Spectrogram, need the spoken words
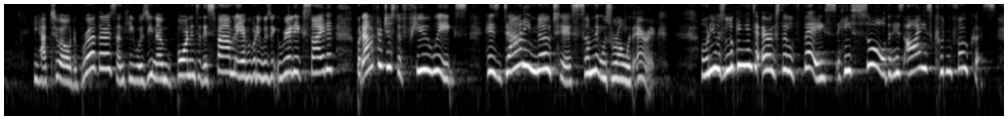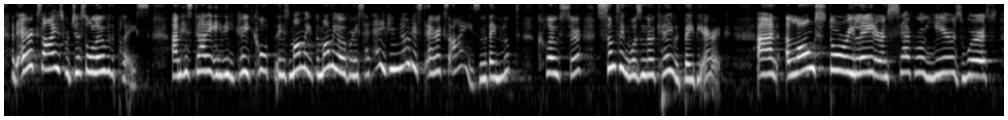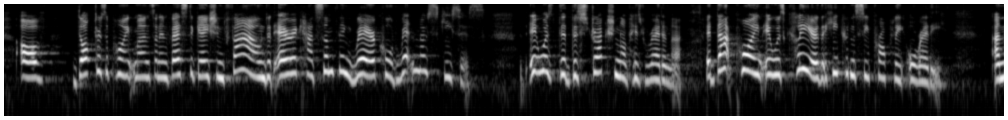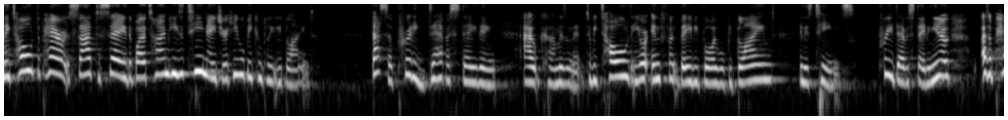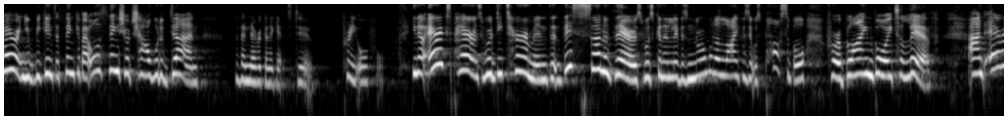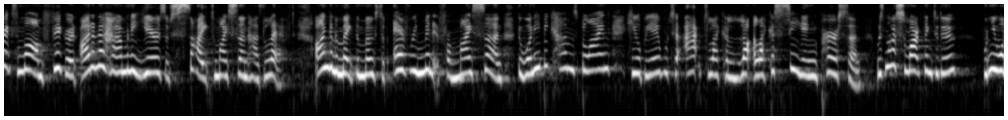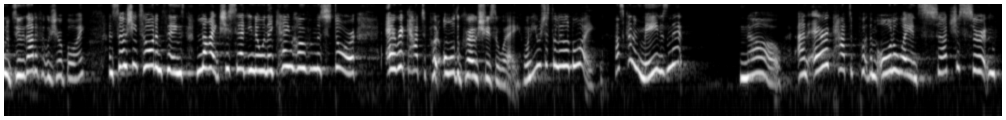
He had two older brothers, and he was, you know, born into this family. Everybody was really excited. But after just a few weeks, his daddy noticed something was wrong with Eric. And when he was looking into Eric's little face, he saw that his eyes couldn't focus. And Eric's eyes were just all over the place. And his daddy, he, he called his mommy, the mommy over, and he said, Hey, have you noticed Eric's eyes? And they looked closer. Something wasn't okay with baby Eric. And a long story later, and several years worth of doctor's appointments and investigation found that Eric had something rare called retinoschisis. It was the destruction of his retina. At that point, it was clear that he couldn't see properly already. And they told the parents, sad to say, that by the time he's a teenager, he will be completely blind. That's a pretty devastating outcome, isn't it? To be told that your infant baby boy will be blind in his teens. Pretty devastating. You know, as a parent, you begin to think about all the things your child would have done that they're never going to get to do. Pretty awful. You know, Eric's parents were determined that this son of theirs was going to live as normal a life as it was possible for a blind boy to live. And Eric's mom figured, I don't know how many years of sight my son has left. I'm going to make the most of every minute for my son that when he becomes blind, he'll be able to act like a, like a seeing person. Wasn't that a smart thing to do? Wouldn't you want to do that if it was your boy? And so she taught him things like she said, you know, when they came home from the store, Eric had to put all the groceries away when he was just a little boy. That's kind of mean, isn't it? No. And Eric had to put them all away in such a certain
